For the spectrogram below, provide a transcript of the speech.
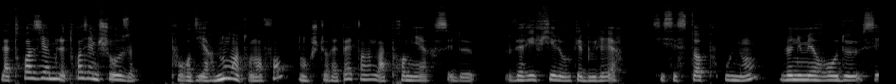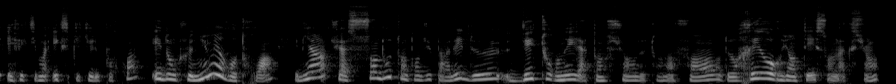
La troisième, la troisième chose pour dire non à ton enfant, donc je te répète, hein, la première c'est de vérifier le vocabulaire, si c'est stop ou non. Le numéro 2, c'est effectivement expliquer le pourquoi. Et donc le numéro 3, eh bien, tu as sans doute entendu parler de détourner l'attention de ton enfant, de réorienter son action.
